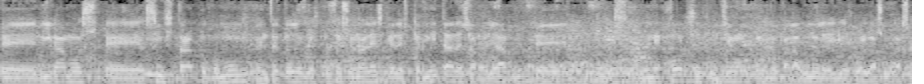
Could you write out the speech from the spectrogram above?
eh, digamos, sustrato común entre todos los profesionales que les permita desarrollar pues, mejor su función cuando cada uno de ellos vuelva a su casa.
